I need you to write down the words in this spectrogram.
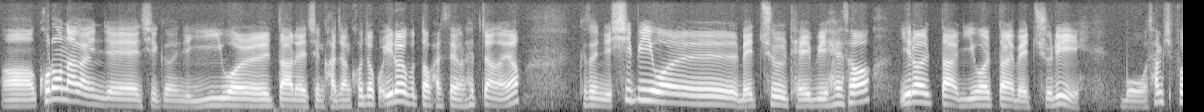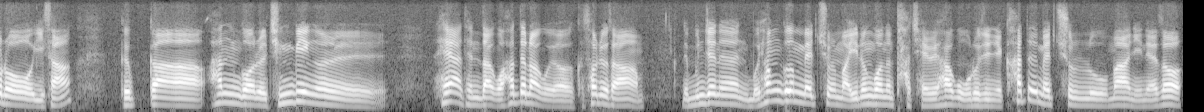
어, 코로나가 이제 지금 이제 2월 달에 지금 가장 커졌고 1월부터 발생을 했잖아요. 그래서 이제 12월 매출 대비해서 1월 달, 2월 달 매출이 뭐 30% 이상 급가한 거를 증빙을 해야 된다고 하더라고요. 그 서류상. 근데 문제는 뭐 현금 매출 막 이런 거는 다 제외하고 오로지 이제 카드 매출로만 인해서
